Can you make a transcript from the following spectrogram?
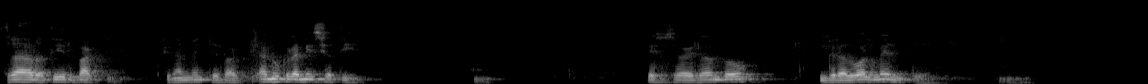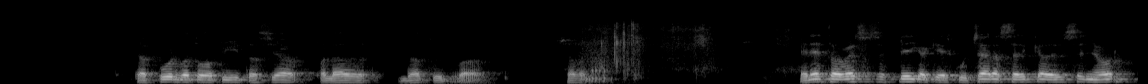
Straratir Bhakti, finalmente Bhakti. a ti. Eso se va a ir dando gradualmente. Tatpurva topi tasya palada datvidva. En estos versos se explica que escuchar acerca del Señor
